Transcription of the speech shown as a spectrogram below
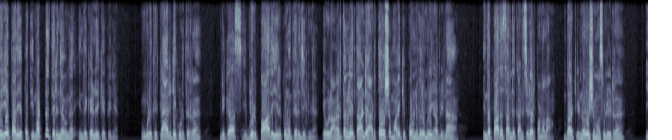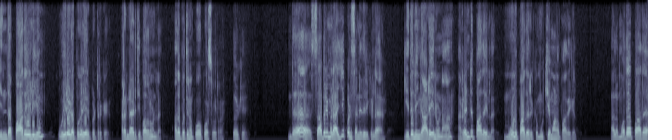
பெரிய பாதையை பற்றி மட்டும் தெரிஞ்சவங்க இந்த கேள்வி கேட்பீங்க. உங்களுக்கு கிளாரிட்டி கொடுத்துட்றேன் பிகாஸ் இப்படி ஒரு பாதை இருக்கணும்னு தெரிஞ்சுக்கங்க. எவ்வளோ அனர்த்தங்களையும் தாண்டி அடுத்த வருஷம் மலைக்கு போகணும்னு விரும்புறீங்க அப்படின்னா இந்த பாதை சார்ந்து கன்சிடர் பண்ணலாம். பட் இன்னொரு விஷயமா சொல்லிடுறேன். இந்த பாதையிலையும் உயிரிழப்புகள் ஏற்பட்டிருக்கு. ரெண்டாயிரத்தி பதினொன்னுல. அதை பற்றி நான் போக போக சொல்கிறேன் ஓகே இந்த சபரிமலை ஐயப்பன் சன்னிதி இருக்குல்ல இதை நீங்கள் அடையணும்னா ரெண்டு பாதை இல்லை மூணு பாதை இருக்குது முக்கியமான பாதைகள். அதில் மொதல் பாதை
